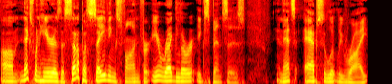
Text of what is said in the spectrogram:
Um, next one here is to set up a savings fund for irregular expenses. And that's absolutely right.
